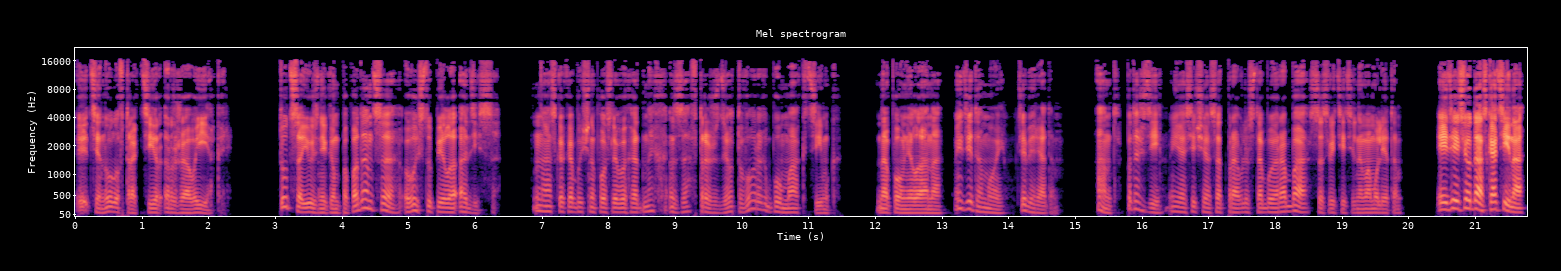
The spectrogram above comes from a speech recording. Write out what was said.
и тянула в трактир ржавый якорь. Тут союзником попаданца выступила Одисса. «Нас, как обычно, после выходных завтра ждет ворох бумаг, Тимк», — напомнила она. «Иди домой, тебе рядом». «Ант, подожди, я сейчас отправлю с тобой раба со светительным амулетом». «Иди сюда, скотина!»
